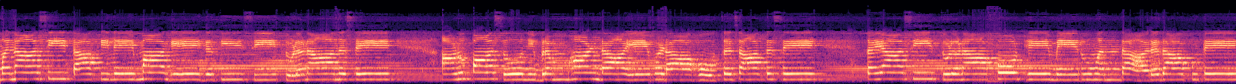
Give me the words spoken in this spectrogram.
मनासी टाकिले मागे गतीसी तुळना नसे. अणुपासोनी ब्रह्मांडा एवढा होत जातसे. तयासी तुळना कोठे मेरू मंदार दाकुटे.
